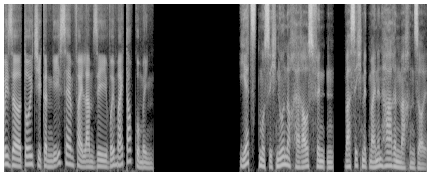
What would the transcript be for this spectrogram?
Bây giờ tôi chỉ cần nghĩ xem phải làm gì với mái tóc của mình. Jetzt muss ich nur noch herausfinden, was ich mit meinen Haaren machen soll.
